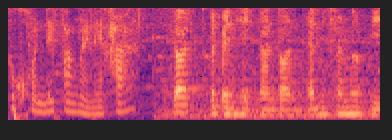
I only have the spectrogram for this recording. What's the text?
ทุกๆ คนได้ฟังหน่อยนะคะ ก็จะเป็นเหตุการณ์ตอน admission เมื่อปี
